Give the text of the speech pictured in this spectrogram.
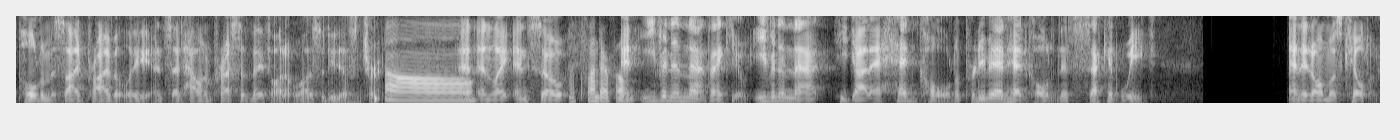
pulled him aside privately and said how impressive they thought it was that he doesn't drink. Oh, and, and like and so that's wonderful. And even in that, thank you. Even in that, he got a head cold, a pretty bad head cold in his second week and it almost killed him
